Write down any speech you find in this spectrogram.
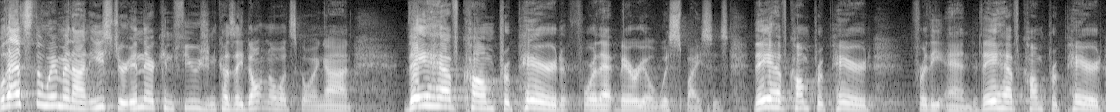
Well, that's the women on Easter in their confusion because they don't know what's going on. They have come prepared for that burial with spices. They have come prepared for the end. They have come prepared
